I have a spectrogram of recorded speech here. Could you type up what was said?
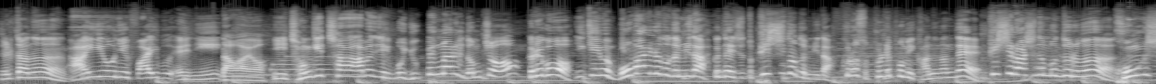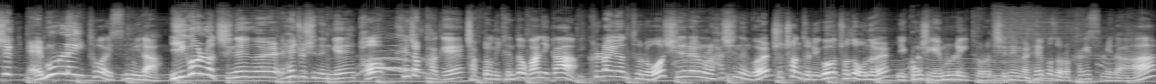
일단은 아이오닉 5N이 나와요. 이 전기차 하면 이제 뭐 600마력이 넘죠? 그리고 이 게임은 모바일로도 됩니다. 근데 이제 또 PC도 됩니다. 크로스 플랫폼이 가능한데 PC로 하시는 분들은 공식 에뮬레이터가 있습니다. 이걸로 진행을 해주시는 게 더 쾌적하게 작동이 된다고 하니까 이 클라이언트로 실행을 하시는 걸 추천드리고 저도 오늘 이 공식 에뮬레이터로 진행을 해보도록 하겠습니다.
